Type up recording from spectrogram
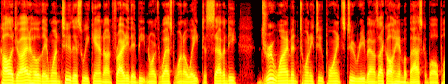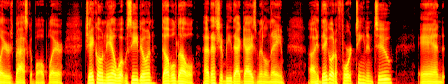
College of Idaho, they won two this weekend. On Friday, they beat Northwest 108 to 70. Drew Wyman, 22 points, two rebounds. I call him a basketball player's basketball player. Jake O'Neill, what was he doing? Double double. That should be that guy's middle name. Uh, they go to 14 and two, and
